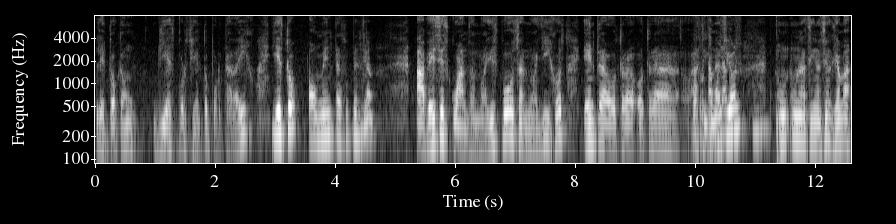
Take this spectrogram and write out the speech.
le toca un 10% por cada hijo. Y esto aumenta su pensión. A veces cuando no hay esposa, no hay hijos, entra otra otra asignación, una asignación que se llama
